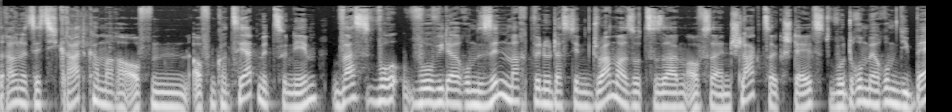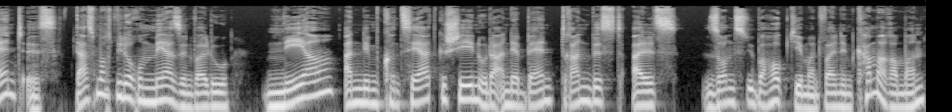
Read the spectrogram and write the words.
360-Grad-Kamera auf ein, auf ein Konzert mitzunehmen, was wo, wo wiederum Sinn macht, wenn du das dem Drummer sozusagen auf sein Schlagzeug stellst, wo drumherum die Band ist. Das macht wiederum mehr Sinn, weil du näher an dem Konzertgeschehen oder an der Band dran bist als sonst überhaupt jemand, weil einen Kameramann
